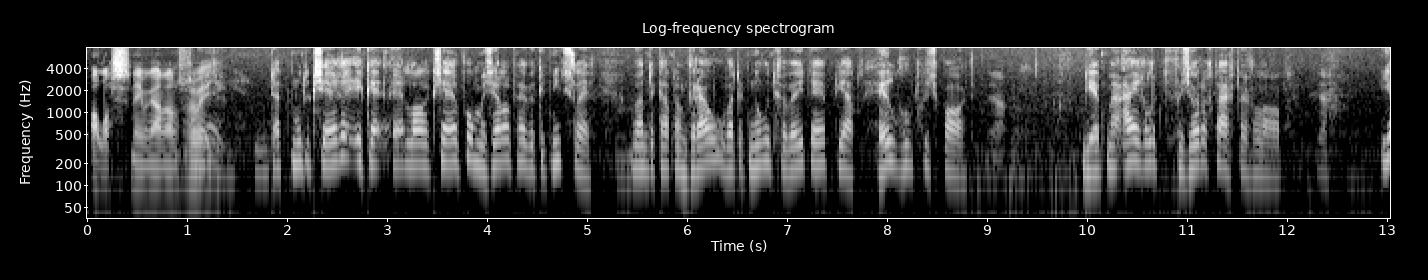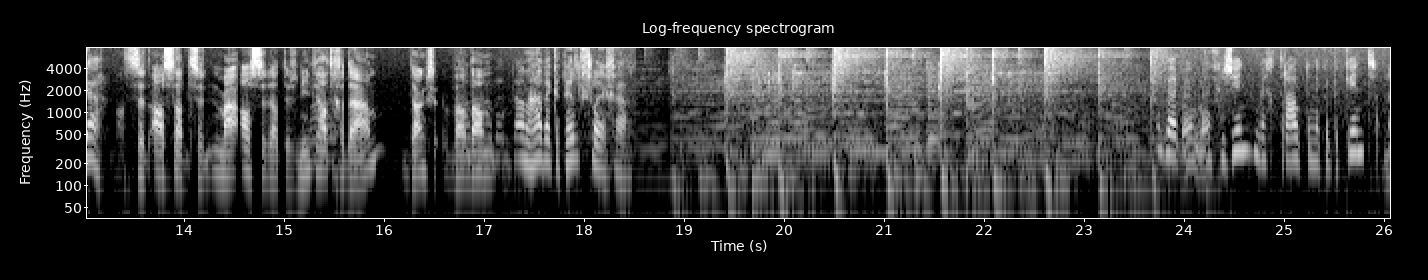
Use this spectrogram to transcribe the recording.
alles, neem ik aan, zo weet je. Dat moet ik zeggen. Ik, eh, laat ik zeggen, voor mezelf heb ik het niet slecht. Want ik had een vrouw, wat ik nooit geweten heb, die had heel goed gespaard. Ja. Die heeft me eigenlijk verzorgd achtergelaten. Ja. Ja, Als ze, als dat, ze- maar als ze dat dus niet had gedaan, dankzij, want dan... dan had ik het heel slecht gehad. We hebben een gezin, ik ben getrouwd en ik heb een kind. Eh,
